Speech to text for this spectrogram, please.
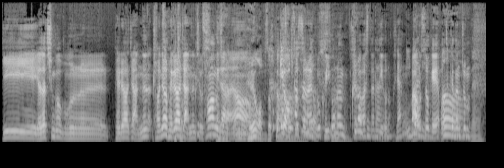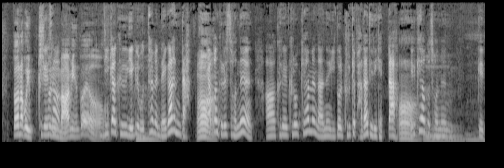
이 여자친구분을 배려하지 않는 전혀 배려하지 않는 지금 상황이잖아요. 배려가 없었다. 그게 함께 없었잖아요. 그 이거는. 제가 봤을 때는 그러니까요. 이거는 그냥 이별이야. 마음속에 어떻게든 어. 좀 네. 떠나고 싶은 마음인 거예요. 네가 그 얘기를 못 하면 내가 한다. 어. 약간 그래서 저는 아 그래 그렇게 하면 나는 이걸 그렇게 받아들이겠다. 어. 이렇게 하고 저는 이렇게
